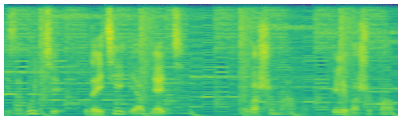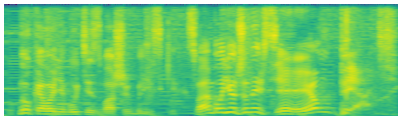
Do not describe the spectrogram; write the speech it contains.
не забудьте подойти и обнять вашу маму или вашу папу. Ну, кого-нибудь из ваших близких. С вами был Юджин и всем пять!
